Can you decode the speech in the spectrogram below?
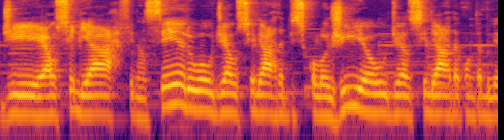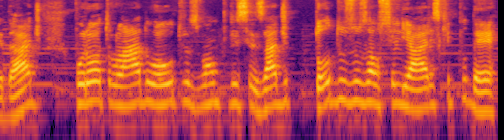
de auxiliar financeiro ou de auxiliar da psicologia ou de auxiliar da contabilidade. Por outro lado, outros vão precisar de todos os auxiliares que puder.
